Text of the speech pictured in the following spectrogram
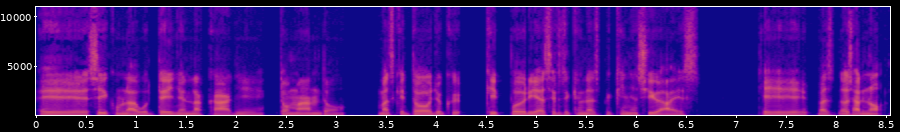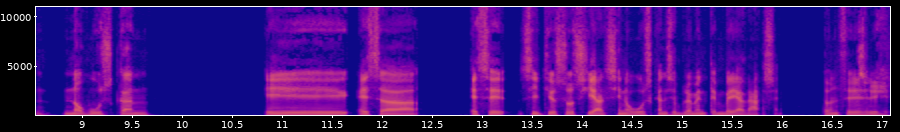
eh, sí, con la botella en la calle, tomando. Más que todo, yo creo que podría decirse que en las pequeñas ciudades, que, o sea, no, no buscan eh, esa, ese sitio social, sino buscan simplemente embriagarse. Entonces, Sí,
